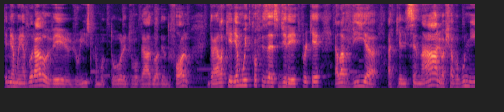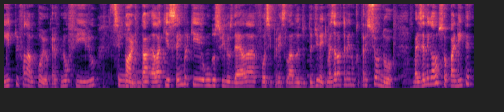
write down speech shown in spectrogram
E minha mãe adorava ver juiz, promotor, advogado lá dentro do fórum. Então ela queria muito que eu fizesse direito, porque ela via aquele cenário, achava bonito e falava, pô, eu quero que meu filho se Sim. torne. Então ela quis sempre que um dos filhos dela fosse pra esse lado do, do direito, mas ela também nunca pressionou. Mas é legal o seu pai nem ter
